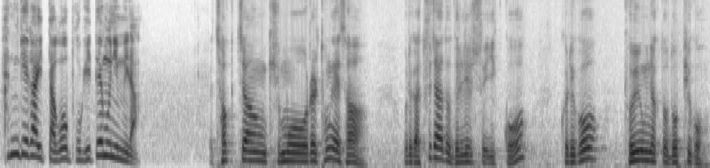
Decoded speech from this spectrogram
한계가 있다고 보기 때문입니다. 적정 규모를 통해서 우리가 투자도 늘릴 수 있고 그리고 교육력도 높이고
